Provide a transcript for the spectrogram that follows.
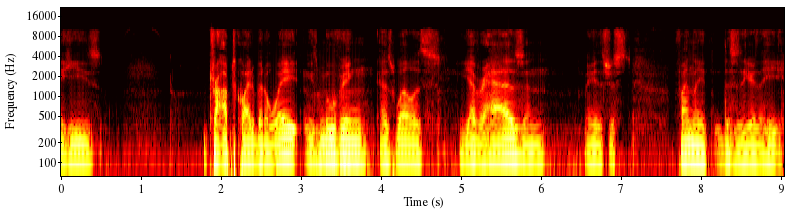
he's dropped quite a bit of weight. He's moving as well as he ever has, and maybe it's just finally this is the year that he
